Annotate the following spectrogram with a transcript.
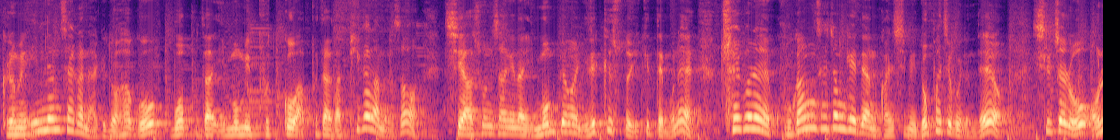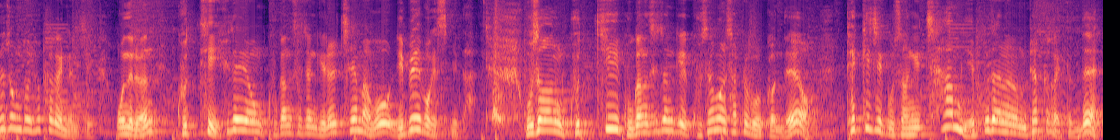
그러면 입냄새가 나기도 하고 무엇보다 잇몸이 붓고 아프다가 피가 나면서 치아 손상이나 잇몸병을 일으킬 수도 있기 때문에 최근에 구강 세정기에 대한 관심이 높아지고 있는데요. 실제로 어느 정도 효과가 있는지 오늘은 구티 휴대용 구강 세정기를 체험하고 리뷰해 보겠습니다. 우선 구티 구강 세정기의 구성을 살펴볼 건데요. 패키지 구성이 참 예쁘다는 평가가 있던데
